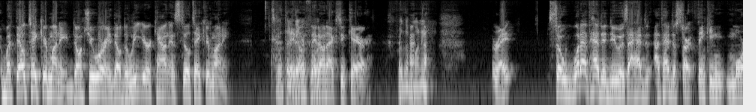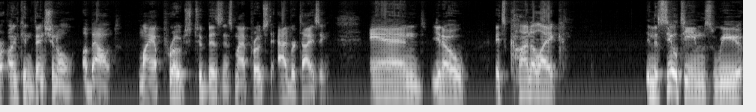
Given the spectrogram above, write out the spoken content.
but they'll take your money. Don't you worry. They'll delete your account and still take your money. they don't. They don't actually care for the money, right? So what I've had to do is I had to, I've had to start thinking more unconventional about my approach to business, my approach to advertising, and you know, it's kind of like in the SEAL teams, we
